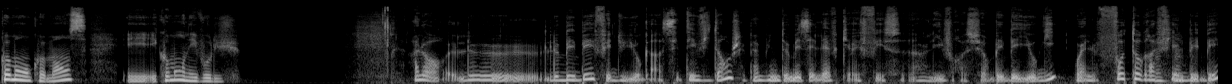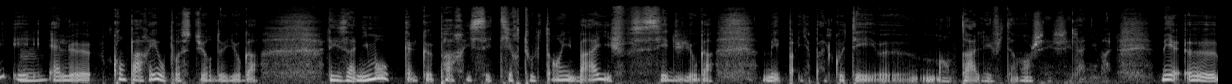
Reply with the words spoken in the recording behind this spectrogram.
Comment on commence et comment on évolue? Alors, le, le, bébé fait du yoga, c'est évident. J'ai même une de mes élèves qui avait fait un livre sur bébé yogi, où elle photographiait le mhm. bébé et mhm. elle euh, comparait aux postures de yoga. Les animaux, quelque part, ils s'étirent tout le temps, ils baillent, c'est du yoga. Mais il n'y a pas le côté euh, mental, évidemment, chez, chez l'animal. Mais euh,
